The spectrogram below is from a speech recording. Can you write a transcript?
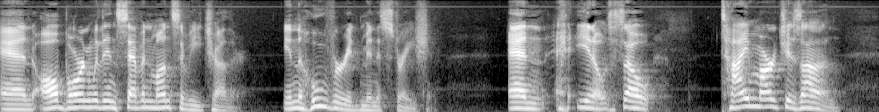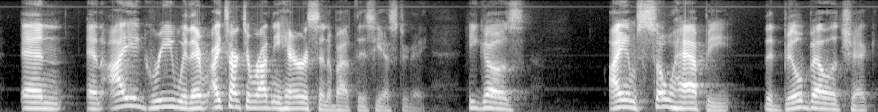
and all born within seven months of each other in the Hoover administration. And, you know, so time marches on. And, and I agree with every, I talked to Rodney Harrison about this yesterday. He goes, I am so happy that Bill Belichick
